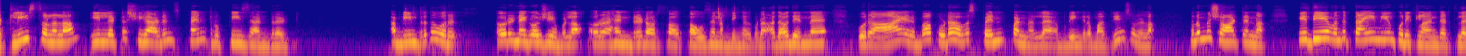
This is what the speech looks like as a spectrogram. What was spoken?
அட்லீஸ்ட் சொல்லலாம். இல்லட்டா she hadn't spend rupees hundred அப்படின்றது ஒரு ஒரு நெகோஷியபிளா ஒரு ஹண்ட்ரட் ஆர் தௌசண்ட் அப்படிங்கிறது கூட. அதாவது என்ன ஒரு ஆயிரம் ரூபாய் கூட அவ ஸ்பெண்ட் பண்ணல அப்படிங்கிற மாதிரியும் சொல்லலாம். ரொம்ப ஷார்ட் என்ன இதையே வந்து டைமையும் குறிக்கலாம் இந்த இடத்துல.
